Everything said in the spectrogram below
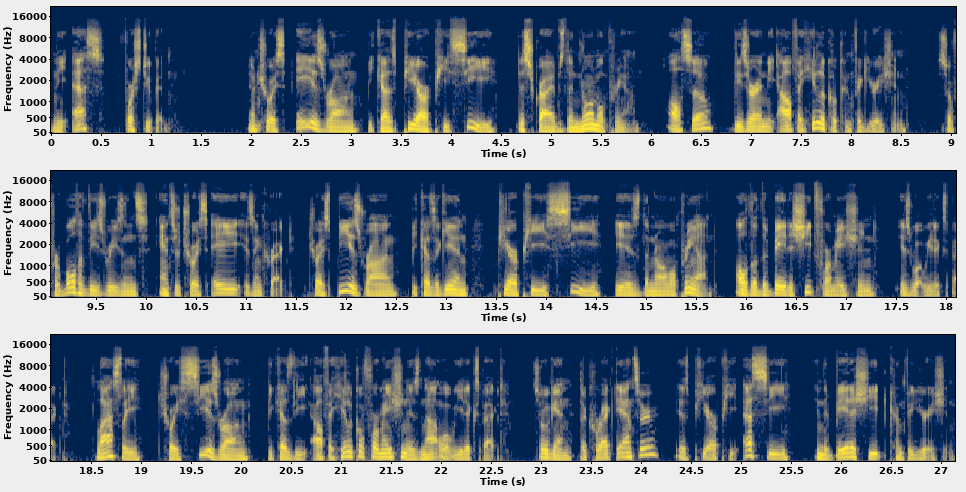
the S for stupid. Now, choice A is wrong because PRPC describes the normal prion. Also, these are in the alpha helical configuration. So, for both of these reasons, answer choice A is incorrect. Choice B is wrong because, again, PRPC is the normal prion, although the beta sheet formation is what we'd expect. Lastly, choice C is wrong because the alpha helical formation is not what we'd expect. So again, the correct answer is PRPSC in the beta sheet configuration.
